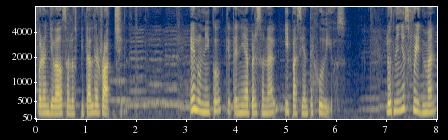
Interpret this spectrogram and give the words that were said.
fueron llevados al hospital de Rothschild, el único que tenía personal y pacientes judíos. Los niños Friedman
